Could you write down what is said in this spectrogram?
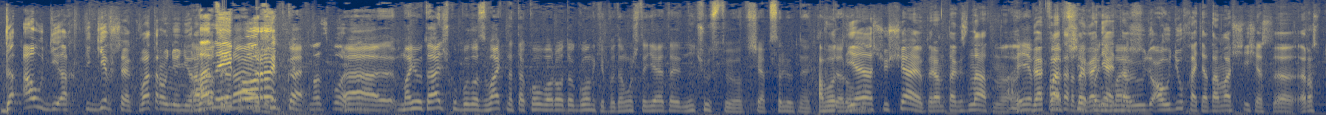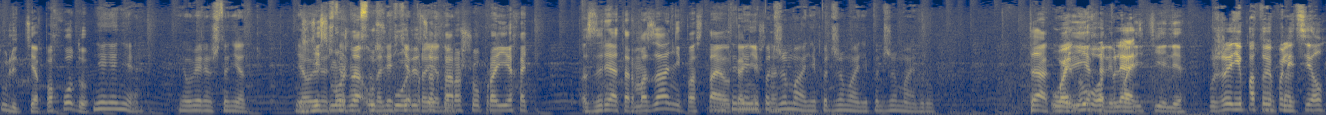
Да Ауди офигевшая, квадро у нее не Она А на и вторая поворачивает, ошибка, возможно. а, мою тачку было звать на такого рода гонки, потому что я это не чувствую вообще абсолютно. А вот дорогу. я ощущаю прям так знатно. А я Тебя квадро вообще, догоняет, а понимаешь- Ауди- Аудю, хотя там вообще сейчас растулит тебя по ходу. Не-не-не, я уверен, что нет. Я Здесь уверен, можно ускориться, хорошо проехать. Зря тормоза не поставил, Ты меня не конечно. поджимай, не поджимай, не поджимай, друг. Так, Ой, ну поехали, вот, блядь. полетели. Уже не по той так. полетел.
